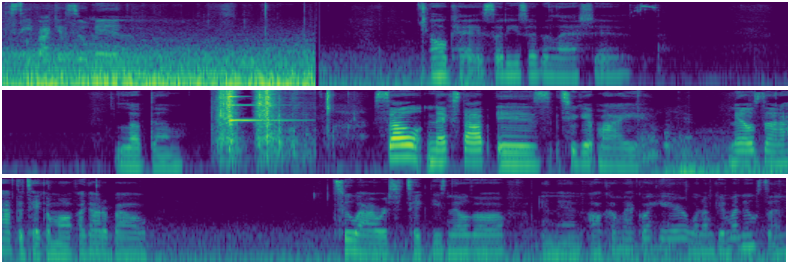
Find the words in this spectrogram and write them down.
Let's see if i can zoom in okay so these are the lashes. Love them. So next stop is to get my nails done. I have to take them off. I got about two hours to take these nails off and then I'll come back on here when I'm getting my nails done.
